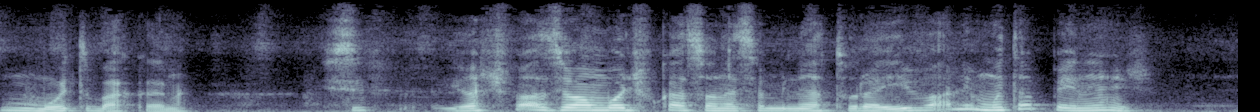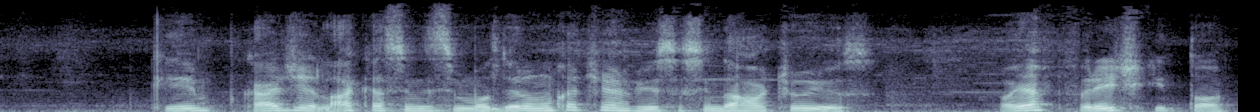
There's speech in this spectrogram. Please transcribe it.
Muito bacana. Se eu acho que fazer uma modificação nessa miniatura aí vale muito a pena, hein, gente. Porque Cadillac assim desse modelo eu nunca tinha visto assim da Hot Wheels. Olha a frente que top.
